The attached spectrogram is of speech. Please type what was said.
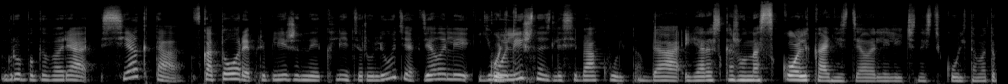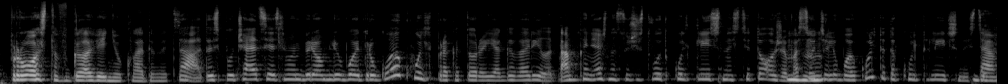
грубо говоря, секта, в которой приближенные к лидеру люди сделали его Культ. личность для себя культом. Да, и я расскажу, насколько они сделали личность культом. Это просто в голове не укладывается. Да, то есть получается, если мы берем любой другой культ, про который я говорила, там, конечно, существует культ личности тоже. По Мгм. сути, любой культ это культ личности, Да.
